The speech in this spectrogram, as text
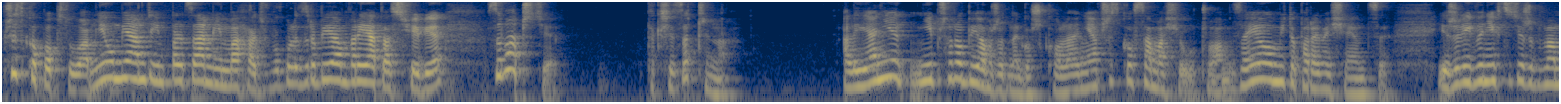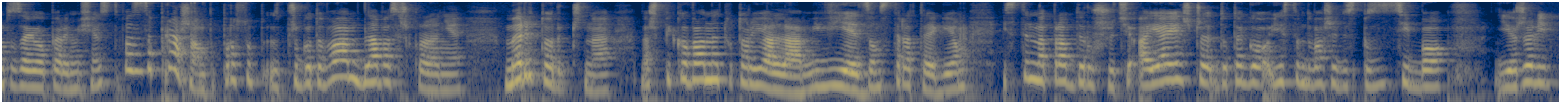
wszystko popsułam. Nie umiałam tymi palcami machać, w ogóle zrobiłam wariata z siebie. Zobaczcie, tak się zaczyna. Ale ja nie, nie przerobiłam żadnego szkolenia, wszystko sama się uczyłam. Zajęło mi to parę miesięcy. Jeżeli Wy nie chcecie, żeby Wam to zajęło parę miesięcy, to Was zapraszam. Po prostu przygotowałam dla Was szkolenie merytoryczne, naszpikowane tutorialami, wiedzą, strategią i z tym naprawdę ruszycie. A ja jeszcze do tego jestem do Waszej dyspozycji, bo jeżeli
